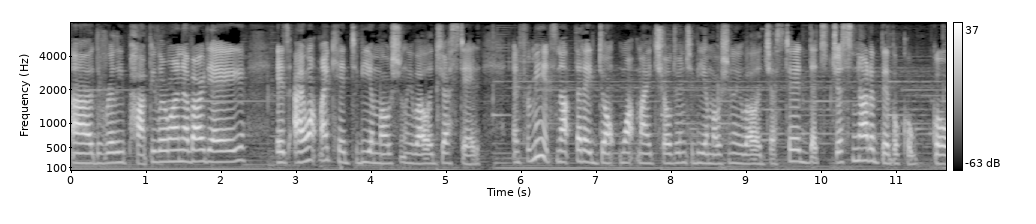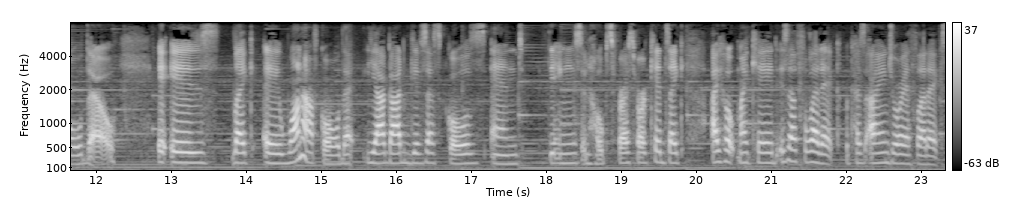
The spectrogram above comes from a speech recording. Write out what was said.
Uh, the really popular one of our day is I want my kid to be emotionally well adjusted. And for me, it's not that I don't want my children to be emotionally well adjusted. That's just not a biblical goal, though. It is like a one off goal that, yeah, God gives us goals and things and hopes for us for our kids. Like, I hope my kid is athletic because I enjoy athletics.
